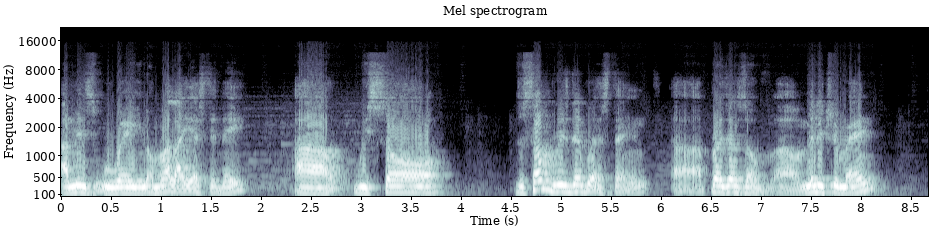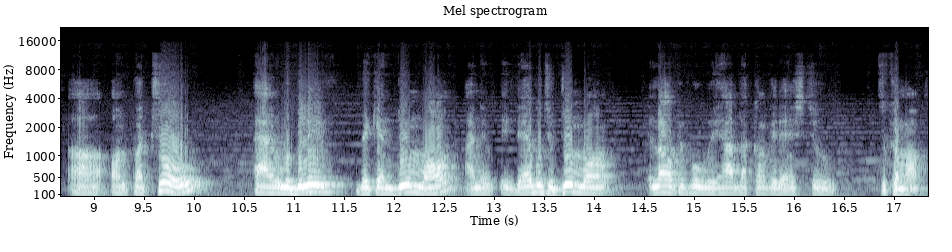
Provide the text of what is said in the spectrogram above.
At least we were in Omala yesterday. Uh, we saw, to some reasonable extent, uh, presence of military men on patrol, and we believe they can do more. And if, if they're able to do more, a lot of people will have that confidence to to come out.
